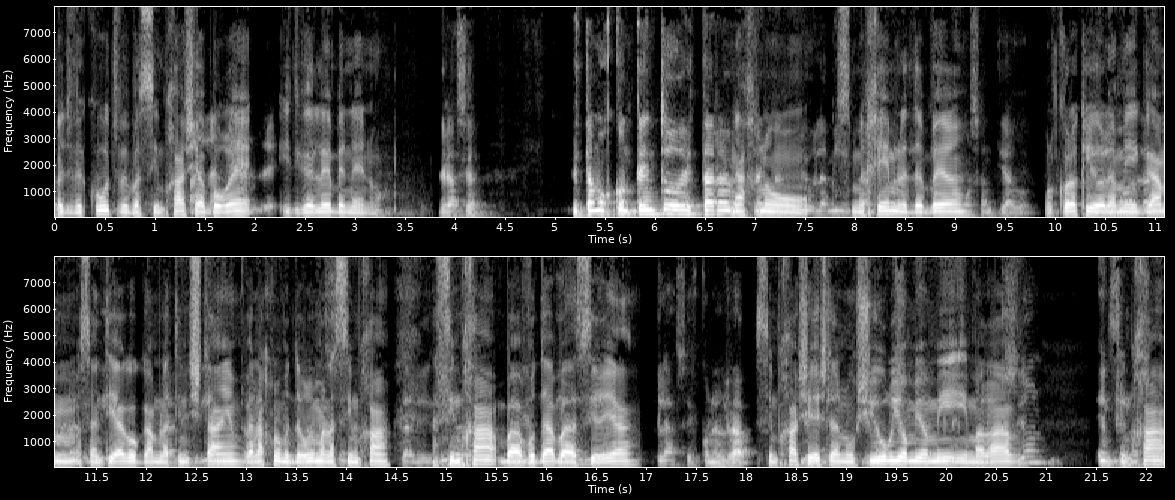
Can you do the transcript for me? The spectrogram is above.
בדבקות ובשמחה שהבורא יתגלה בינינו. אנחנו שמחים לדבר מול כל הכלי העולמי, גם סנטיאגו, גם לטין 2, ואנחנו מדברים על השמחה. השמחה בעבודה בעשירייה, שמחה שיש לנו שיעור יומיומי עם הרב, שמחה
